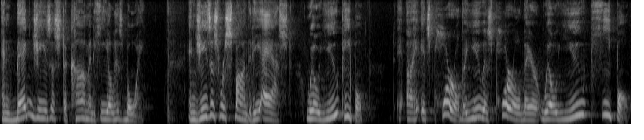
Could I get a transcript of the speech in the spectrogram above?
and begged Jesus to come and heal his boy. And Jesus responded, He asked, Will you people, uh, it's plural, the you is plural there, will you people,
